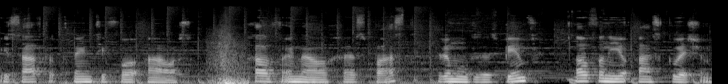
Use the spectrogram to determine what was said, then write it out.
is after 24 hours. Half an hour has passed, remove the spins Often you ask question,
